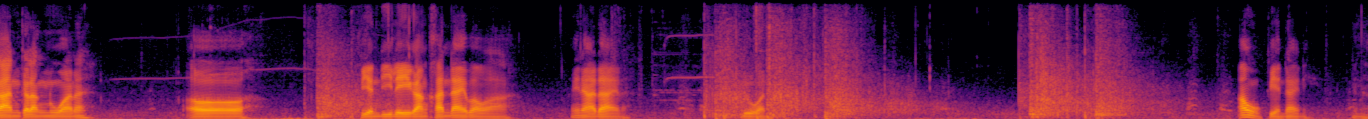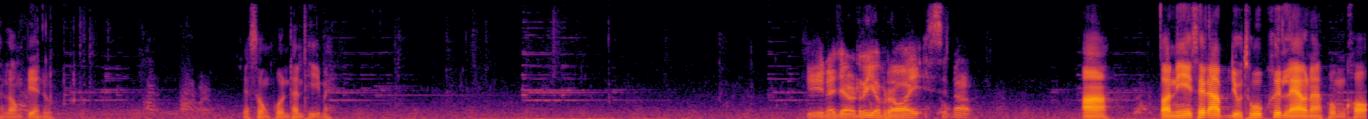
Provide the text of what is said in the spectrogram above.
การณ์กำลังนัวนะ เออเปลี่ยนดีเลย์กลางคันได้เปล่าวะ ไม่น่าได้นะ ดูกัน เอ้า เปลี่ยนได้นี่เดี๋ยวนะลองเปลี่ยนดู จะส่งผลทันทีไหมโอเคน่าจะเรียบร้อยเสร็จแล้วอ่า ตอนนี้เซตอัพ YouTube ขึ้นแล้วนะ ผมขอ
